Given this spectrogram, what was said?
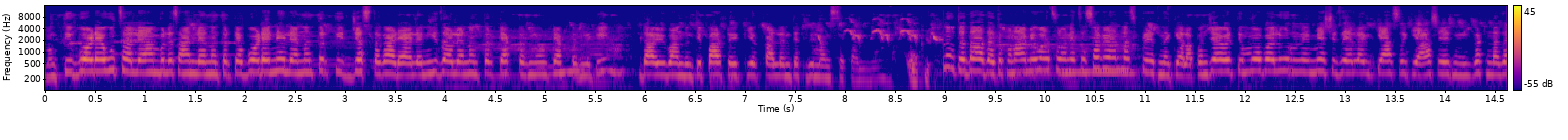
मग ती बोड्या उचलल्या अँब्युलन्स आणल्यानंतर त्या बोड्या नेल्यानंतर ती जास्त गाड्या आल्या आणि इजावल्यानंतर ट्रॅक्टर नेऊन ट्रॅक्टरने ती दावी बांधून ती पार्ट एक एक काढलं आणि त्यातली माणसं काढली. ओके. नव्हतं दादा पण आम्ही वाचवण्याचा सगळ्यांनाच प्रयत्न केला. पण ज्यावेळी ते मोबाईलवरून मेसेज यायला की असं की अशी घटना झाली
